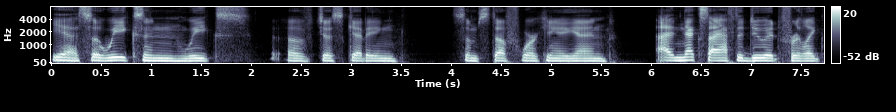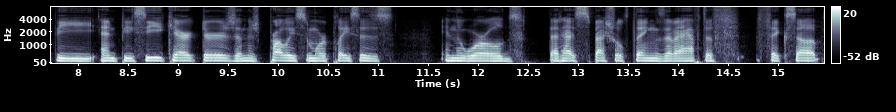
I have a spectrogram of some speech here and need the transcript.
Yeah, so weeks and weeks of just getting some stuff working again. I, next, I have to do it for like the NPC characters, and there's probably some more places in the world that has special things that I have to fix up.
